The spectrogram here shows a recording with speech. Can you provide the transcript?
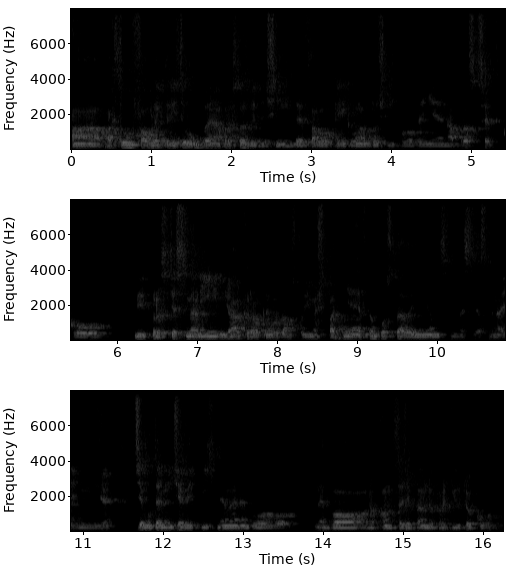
A pak jsou fauly, které jsou úplně naprosto zbytečný. To je faul hokejkou na útoční polovině, na prostředku, kdy prostě jsme líní udělat krok, nebo tam stojíme špatně v tom postavení a myslíme si, že jsme naivní, že, že mu ten míček vypíchneme, nebo, nebo dokonce, že půjdeme do protiútoku.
